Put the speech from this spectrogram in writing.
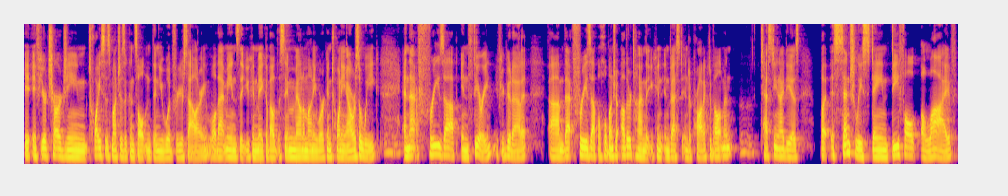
if you're charging twice as much as a consultant than you would for your salary, well, that means that you can make about the same amount of money working 20 hours a week. Mm-hmm. And that frees up, in theory, if you're good at it, um, that frees up a whole bunch of other time that you can invest into product development, mm-hmm. testing ideas, but essentially staying default alive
